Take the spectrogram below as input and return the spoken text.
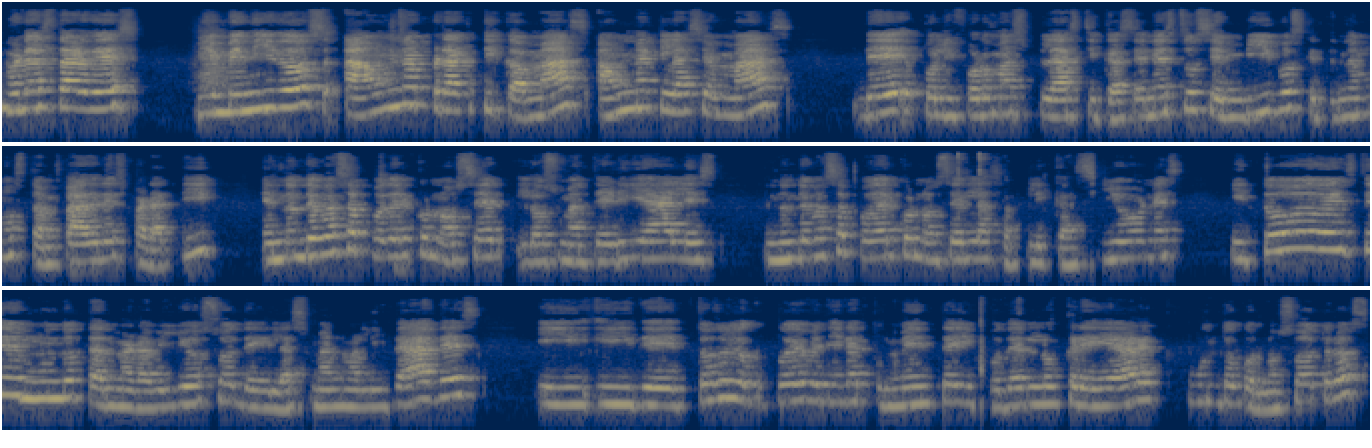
buenas tardes. Bienvenidos a una práctica más, a una clase más de poliformas plásticas, en estos en vivos que tenemos tan padres para ti, en donde vas a poder conocer los materiales, en donde vas a poder conocer las aplicaciones y todo este mundo tan maravilloso de las manualidades y, y de todo lo que puede venir a tu mente y poderlo crear junto con nosotros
